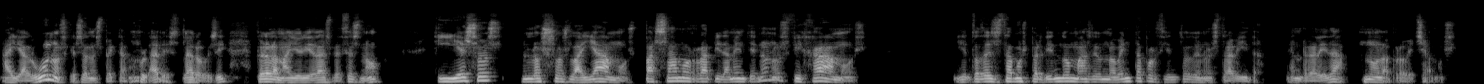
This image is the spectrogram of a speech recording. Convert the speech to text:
Hay algunos que son espectaculares, claro que sí, pero la mayoría de las veces no. Y esos los soslayamos, pasamos rápidamente, no nos fijamos. Y entonces estamos perdiendo más de un 90% de nuestra vida. En realidad, no la aprovechamos.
